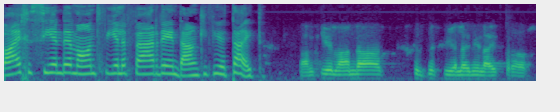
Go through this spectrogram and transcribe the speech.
baie geseënde maand vir julle verder en dankie vir jou tyd. Dankie Jolanda. Groete vir julle en die luisteraars.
